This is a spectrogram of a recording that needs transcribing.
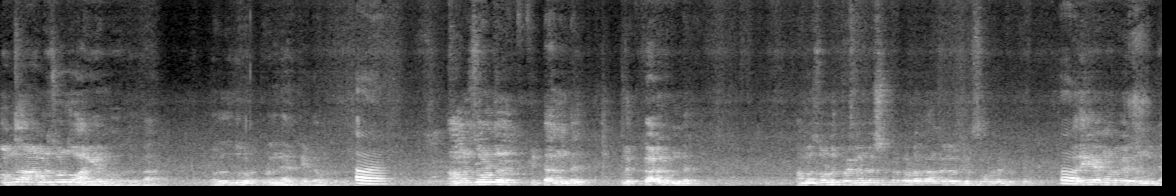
നമ്മൾ ആമസോണിൽ വാങ്ങിയാൽ മതി അത് ഇത് ഇങ്ങനെ ഇറക്കി വെക്കാൻ പറ്റും ആമസോണിൽ കിട്ടാനുണ്ട് ഫ്ലിപ്കാർട്ടിലുണ്ട് ആമസോണിൽ പ്രീമിയം മെമ്പർഷിപ്പ് ഉള്ള നല്ലൊരു ഡിസ്കൗണ്ട് കിട്ടും. അധികം അങ്ങോട്ട് വരുന്നില്ല.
